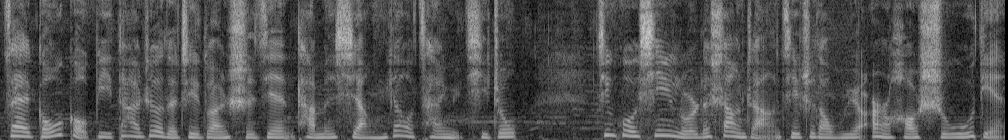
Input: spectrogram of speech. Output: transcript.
在狗狗币大热的这段时间，他们想要参与其中。经过新一轮的上涨，截止到五月二号十五点，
